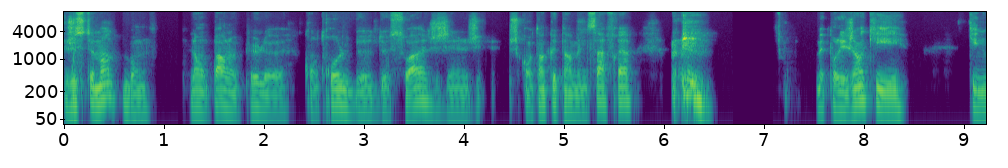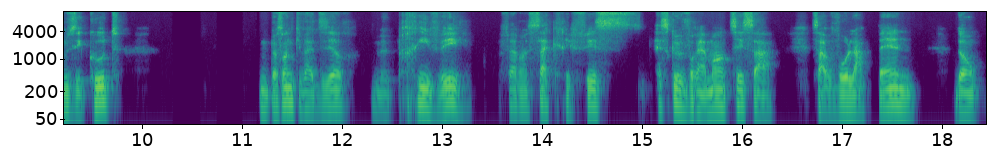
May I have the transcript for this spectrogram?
Justement, bon, là, on parle un peu le contrôle de, soi. Je, suis content que tu emmènes ça, frère. Mais pour les gens qui, qui nous écoutent, une personne qui va dire me priver, faire un sacrifice, est-ce que vraiment, tu sais, ça, ça vaut la peine? Donc,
